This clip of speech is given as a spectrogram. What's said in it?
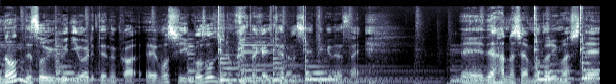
なんでそういう風に言われてるのか、えもしご存知の方がいたら教えてください。えー、で話は戻りまして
